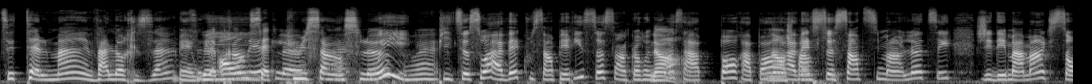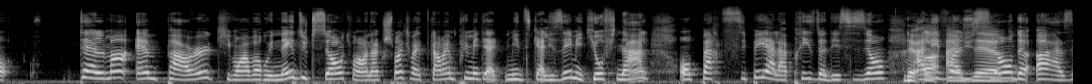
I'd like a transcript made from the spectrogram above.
sais, tellement valorisant Ben oui. de prendre cette là. puissance-là. Oui, Ouais. puis que ce soit avec ou sans péri, ça, c'est encore une Non. fois, ça n'a pas rapport Non, je avec ce que- sentiment-là. Tu sais, j'ai des mamans qui sont tellement empowered, qui vont avoir une induction, qui vont avoir un accouchement qui va être quand même plus médi- médicalisé, mais qui, au final, ont participé à la prise de décision, De à l'évolution de A à Z,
